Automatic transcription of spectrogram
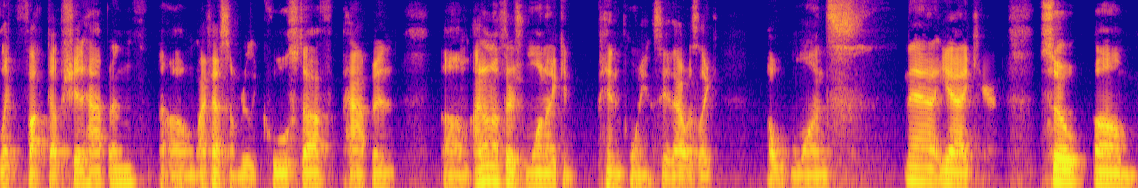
like fucked up shit happen. Um, I've had some really cool stuff happen. Um, I don't know if there's one I could pinpoint and say that was like a once. Nah, yeah, I can't. So, um,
